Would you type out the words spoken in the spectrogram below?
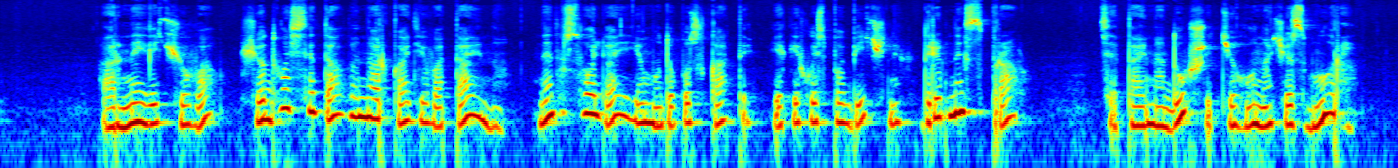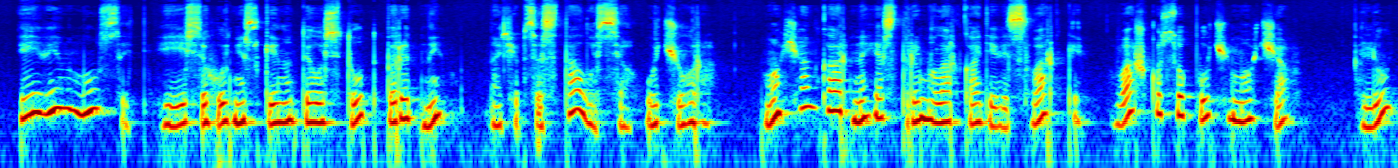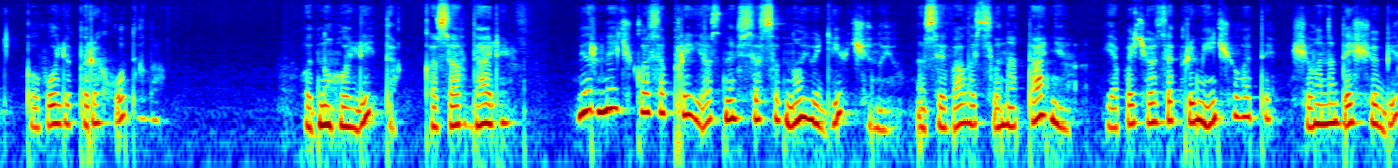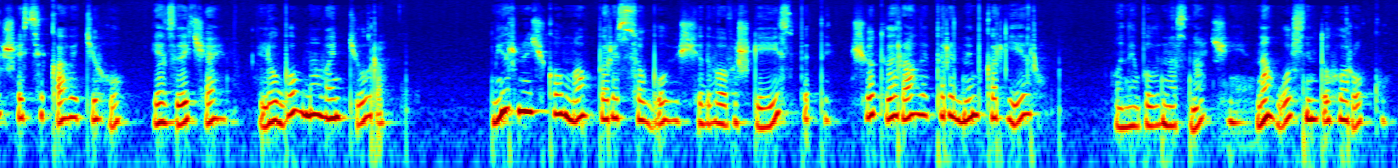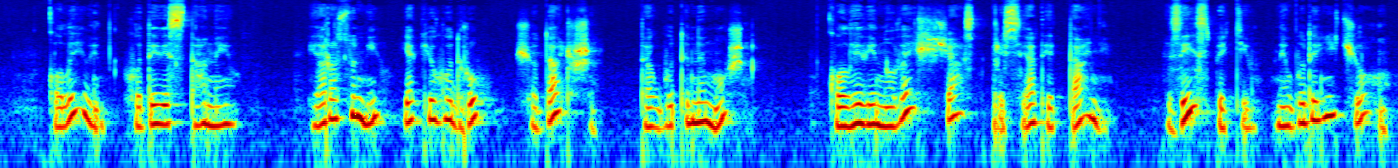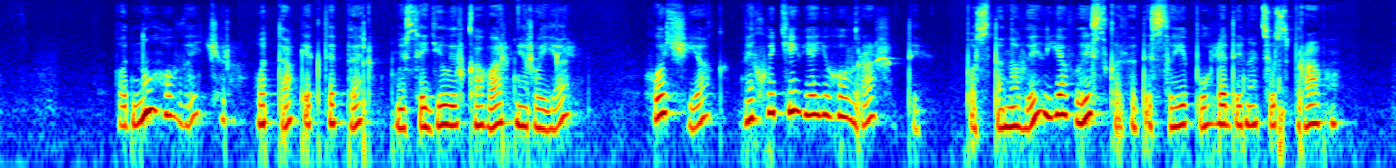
Арне відчував, що досі на Аркадієва тайна не дозволяє йому допускати якихось побічних, дрібних справ. Ця тайна душить його, наче змора, і він мусить її сьогодні скинути ось тут перед ним, наче це сталося учора. Мовчанка Арнея стримала Аркадія від сварки, важко сопуче мовчав. Людь поволі переходила. Одного літа, казав далі, мірничко заприязнився з одною дівчиною. Називалась вона Таня. Я почав запримічувати, що вона дещо більше цікавить його, як звичайно, любовна авантюра. Мірничко мав перед собою ще два важкі іспити, що отвирали перед ним кар'єру. Вони були назначені на осінь того року, коли він ходив із станею. Я розумів, як його друг, що далі так бути не може. Коли він увесь час присвятить тані, з іспитів не буде нічого. Одного вечора, отак як тепер, ми сиділи в каварні рояль, хоч як не хотів я його вражити, постановив я висказати свої погляди на цю справу.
